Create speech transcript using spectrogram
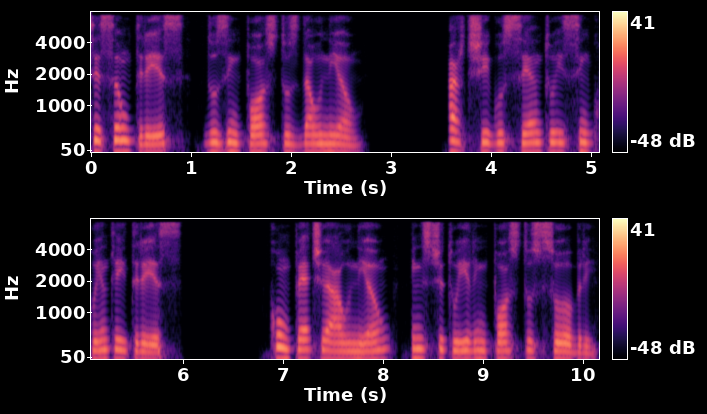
Seção 3, dos Impostos da União. Artigo 153. Compete à União instituir impostos sobre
